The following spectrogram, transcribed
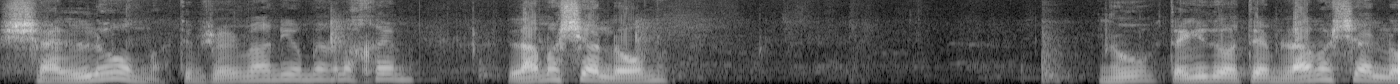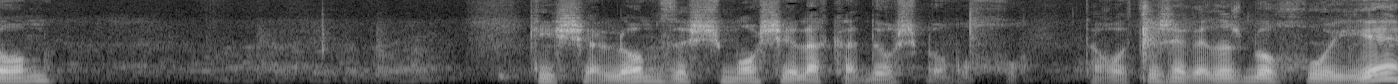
שלום. אתם שומעים מה אני אומר לכם? למה שלום? נו, תגידו אתם, למה שלום? כי שלום זה שמו של הקדוש ברוך הוא. אתה רוצה שהקדוש ברוך הוא יהיה?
